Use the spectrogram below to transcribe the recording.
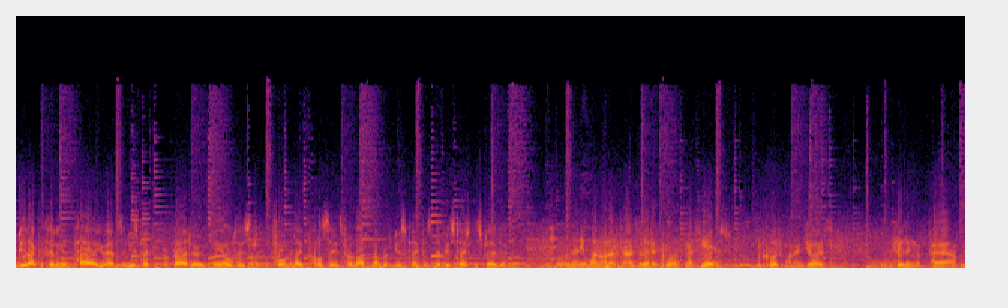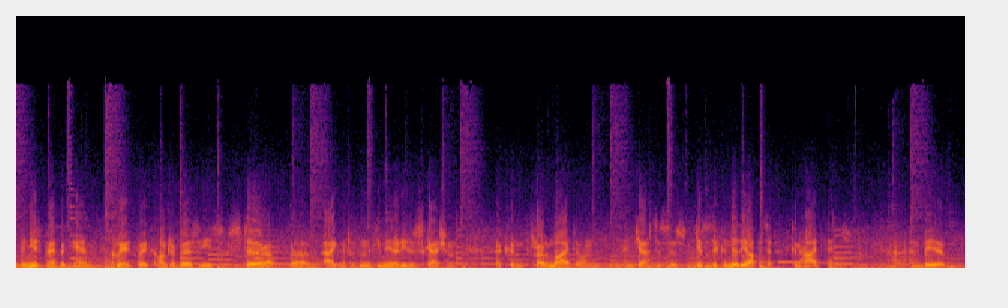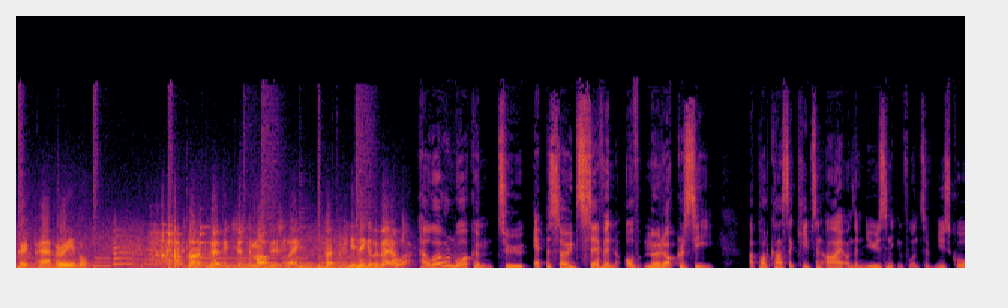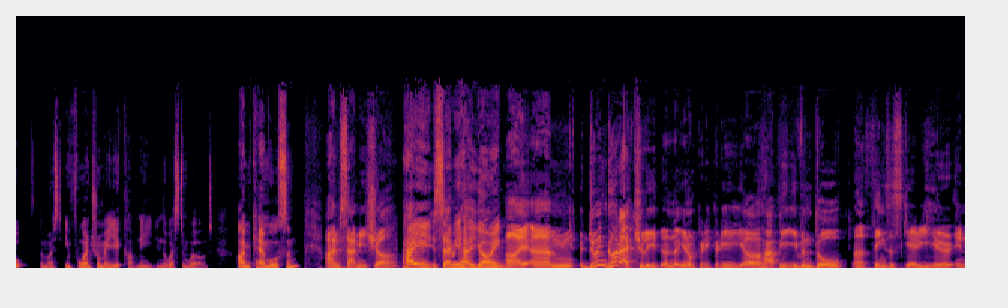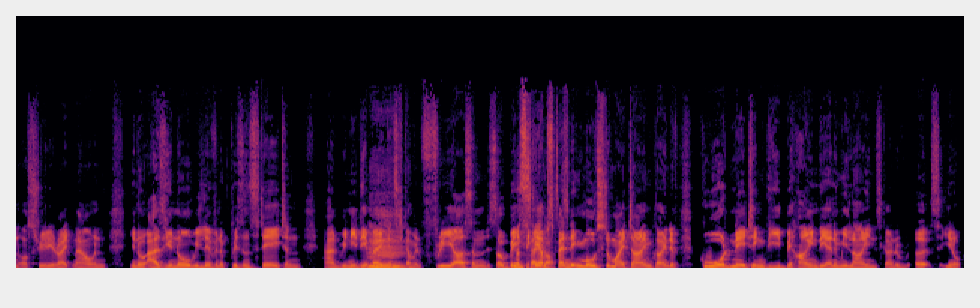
you, do you like the feeling of power you have as a newspaper proprietor of being able to sort of formulate policies for a large number of newspapers in every state of Australia? Well, there's only one honest answer to that, of course, and that's yes. Of course one enjoys the feeling of power. The newspaper can create great controversies, stir up uh, arguments within the community, discussion, it can throw light on injustices, just as it can do the opposite. It can hide things uh, and be a great power for evil. It's not a perfect system, obviously, but can you think of a better one? Hello and welcome to episode 7 of Murdochracy, a podcast that keeps an eye on the news and influence of News Corp, the most influential media company in the Western world. I'm Cam Wilson. I'm Sammy Shaw. Hey, Sammy, how you going? I am doing good, actually. You know, pretty, pretty uh, happy. Even though uh, things are scary here in Australia right now, and you know, as you know, we live in a prison state, and and we need the Americans mm. to come and free us. And so, basically, I'm us. spending most of my time kind of coordinating the behind the enemy lines, kind of, uh, you know,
